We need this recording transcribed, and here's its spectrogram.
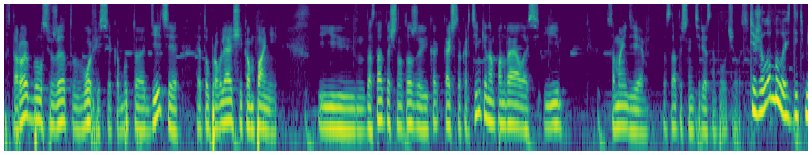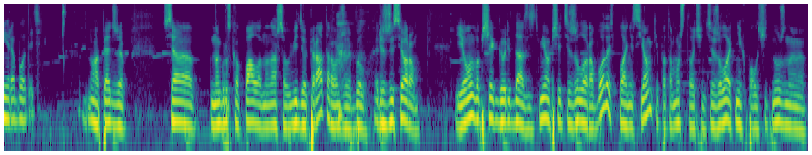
Второй был сюжет в офисе, как будто дети — это управляющие компанией. И достаточно тоже и качество картинки нам понравилось, и сама идея достаточно интересно получилась. Тяжело было с детьми работать? Ну, опять же, вся нагрузка пала на нашего видеооператора, он же был режиссером. И он вообще говорит, да, с детьми вообще тяжело работать в плане съемки, потому что очень тяжело от них получить нужную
